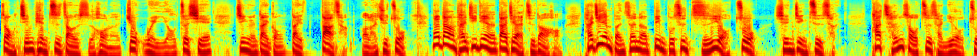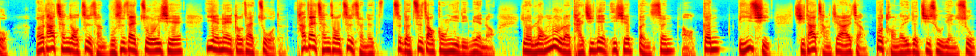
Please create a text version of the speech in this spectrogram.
这种晶片制造的时候呢，就委由这些晶圆代工代大厂哦来去做。那当然，台积电呢，大家也知道哈，台积电本身呢，并不是只有做先进制程。它成熟制程也有做，而它成熟制程不是在做一些业内都在做的，它在成熟制程的这个制造工艺里面哦，有融入了台积电一些本身哦，跟比起其他厂家来讲不同的一个技术元素，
